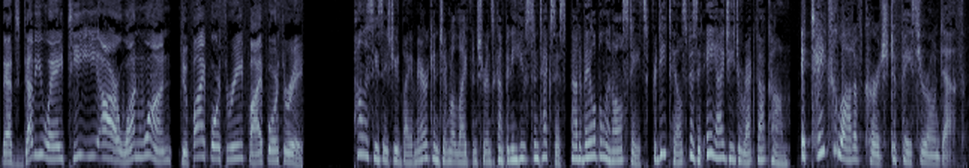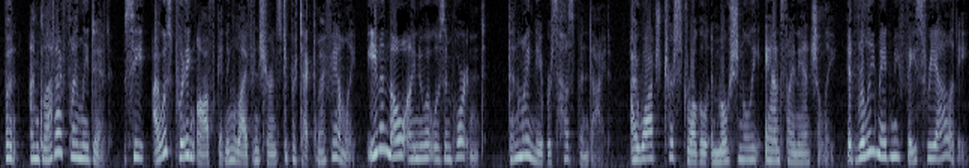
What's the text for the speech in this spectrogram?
That's W A T E R 11 to 543543. Policies issued by American General Life Insurance Company, Houston, Texas. Not available in all states. For details, visit AIGDirect.com. It takes a lot of courage to face your own death, but I'm glad I finally did. See, I was putting off getting life insurance to protect my family, even though I knew it was important. Then my neighbor's husband died. I watched her struggle emotionally and financially. It really made me face reality.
